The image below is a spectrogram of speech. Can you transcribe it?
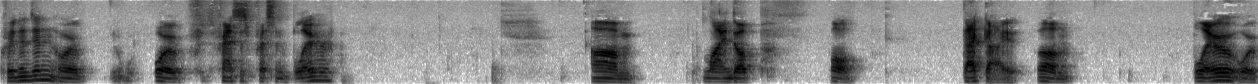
Crittenden or or Francis Preston Blair, um, lined up well, that guy, um, Blair or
